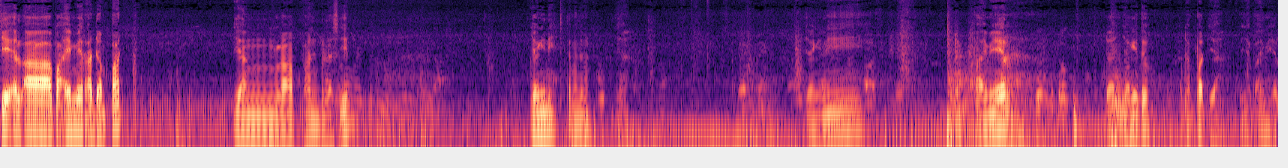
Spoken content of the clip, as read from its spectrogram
CLA Pak Emir ada 4 yang 18 in. Yang ini teman-teman. Yang ini Pak Emir dan yang itu. Ada 4 ya punya Pak Emir.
